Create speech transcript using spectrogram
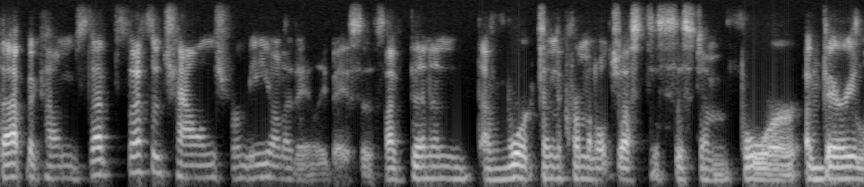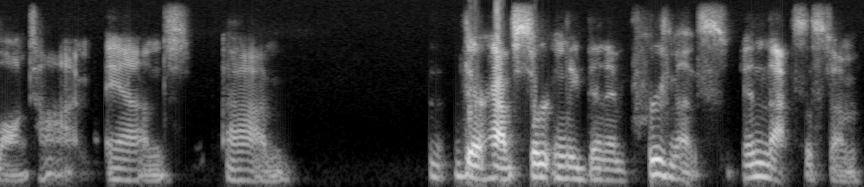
that becomes that's that's a challenge for me on a daily basis. I've been in I've worked in the criminal justice system for a very long time, and um, there have certainly been improvements in that system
